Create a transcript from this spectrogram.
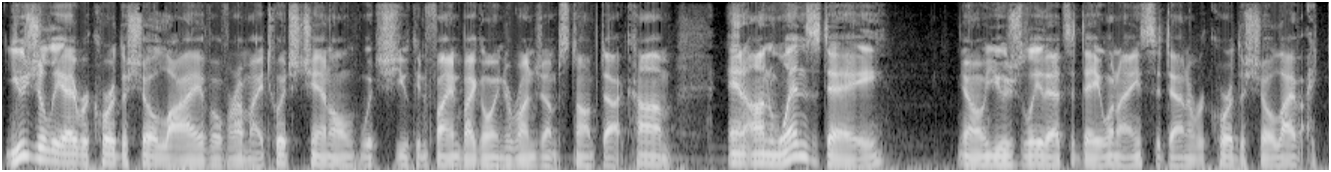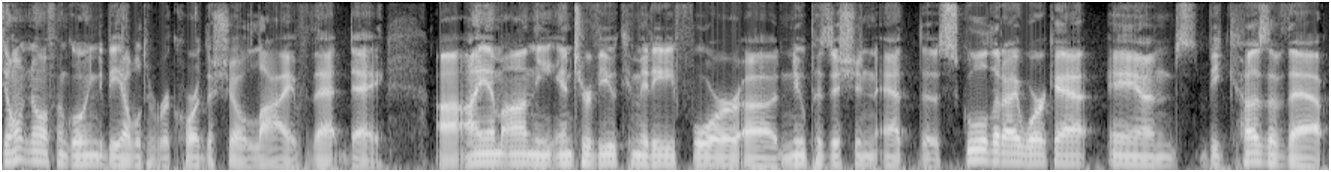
usually I record the show live over on my Twitch channel, which you can find by going to runjumpstomp.com. And on Wednesday, you know, usually that's a day when I sit down and record the show live. I don't know if I'm going to be able to record the show live that day. Uh, I am on the interview committee for a new position at the school that I work at, and because of that,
